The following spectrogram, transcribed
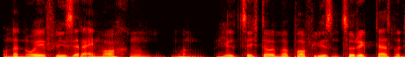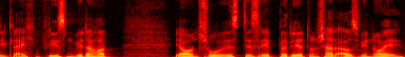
und eine neue Fliese reinmachen. Man hält sich da immer ein paar Fliesen zurück, dass man die gleichen Fliesen wieder hat. Ja, und schon ist das repariert und schaut aus wie neu.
